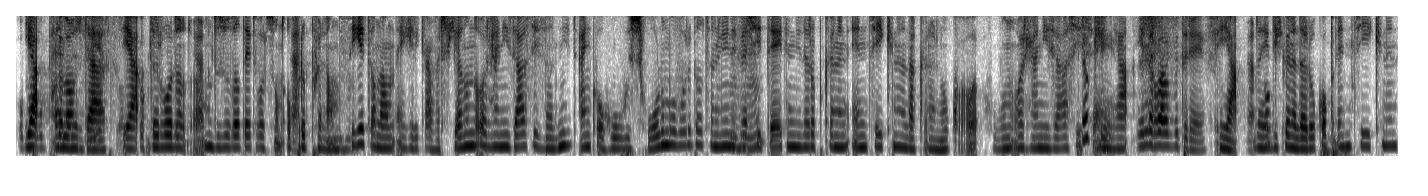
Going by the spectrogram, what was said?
oproep Ja, inderdaad. Ja, er worden, Ja. Om de zoveel tijd wordt zo'n oproep gelanceerd en dan eigenlijk aan verschillende organisaties. Dat niet enkel hogescholen bijvoorbeeld en universiteiten die daarop kunnen intekenen. Dat kunnen ook gewoon organisaties zijn. Ja. eender welk bedrijf. Ja, die, kunnen daar ook op intekenen.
